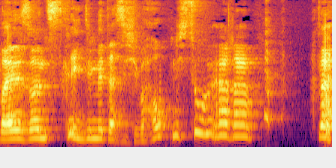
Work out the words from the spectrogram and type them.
weil sonst kriegen die mit, dass ich überhaupt nicht zugehört habe.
